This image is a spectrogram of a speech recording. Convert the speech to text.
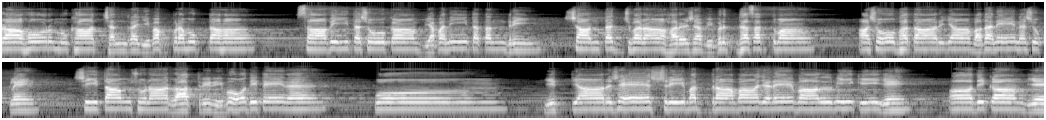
राहोर्मुखाच्छन्द्र इव प्रमुक्तः। सावीतशोका व्यपनीततन्द्री शान्तज्वरा हर्षविवृद्धसत्त्वा अशोभतार्या वदनेन शुक्ले शीतांशुना रात्रिरिवोदितेन। ॐ इत्यार्षे श्रीमद् रामायणे वाल्मीकीये आदिकाव्ये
